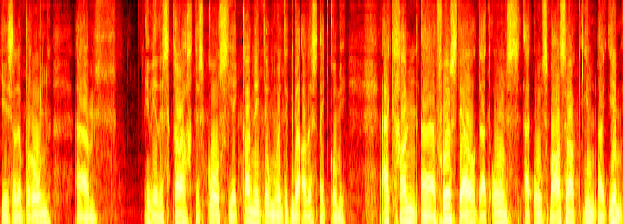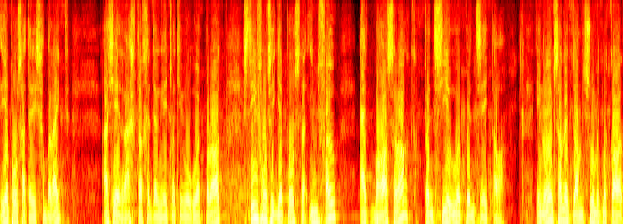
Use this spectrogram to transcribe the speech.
jy's aan 'n bron. Ehm um, en weer dis krag, dis kos. Jy kan net onmoontlik by alles uitkom nie. Ek gaan uh voorstel dat ons uh, ons basraak een uh, e-pos adres gebruik. As jy regtig 'n ding het wat jy wil oor praat, stuur ons 'n e-pos na info@basraak.co.za. En ons sal dit dan so met mekaar,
